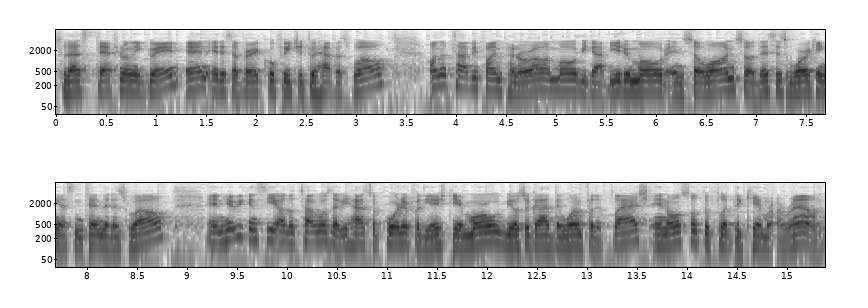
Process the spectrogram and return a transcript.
So that's definitely great and it is a very cool feature to have as well. On the top you find panorama mode, we got beauty mode and so on. So this is working as intended as well. And here we can see other toggles that we have supported for the HDR mode. We also got the one for the flash and also to flip the camera around.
